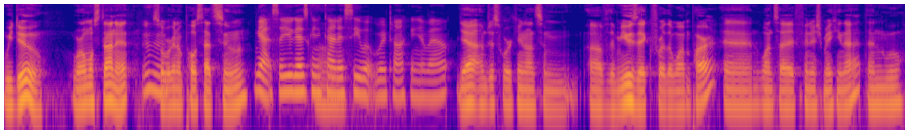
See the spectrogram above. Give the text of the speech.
We do. We're almost done it. Mm-hmm. So we're going to post that soon. Yeah, so you guys can kind Um, of see what we're talking about. Yeah, I'm just working on some of the music for the one part. And once I finish making that, then we'll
